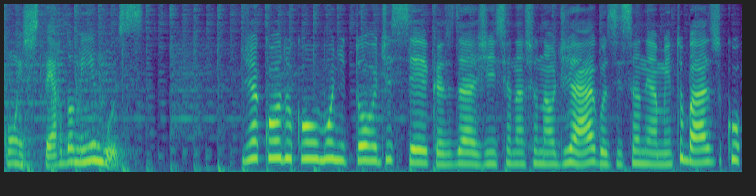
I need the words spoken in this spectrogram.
com Esther Domingos. De acordo com o monitor de secas da Agência Nacional de Águas e Saneamento Básico,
